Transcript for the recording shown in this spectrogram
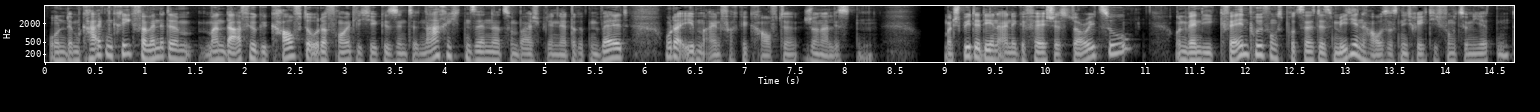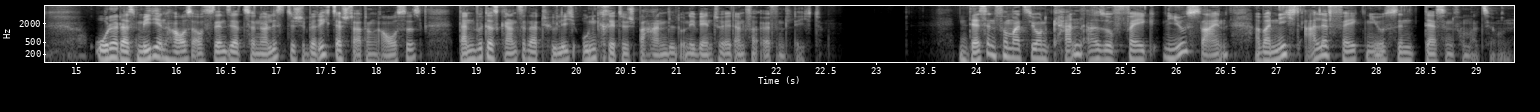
Und im Kalten Krieg verwendete man dafür gekaufte oder freundliche gesinnte Nachrichtensender, zum Beispiel in der Dritten Welt, oder eben einfach gekaufte Journalisten. Man spielte denen eine gefälschte Story zu und wenn die Quellenprüfungsprozesse des Medienhauses nicht richtig funktionierten oder das Medienhaus auf sensationalistische Berichterstattung aus ist, dann wird das Ganze natürlich unkritisch behandelt und eventuell dann veröffentlicht. Desinformation kann also Fake News sein, aber nicht alle Fake News sind Desinformation.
